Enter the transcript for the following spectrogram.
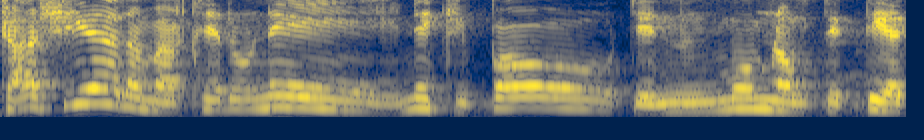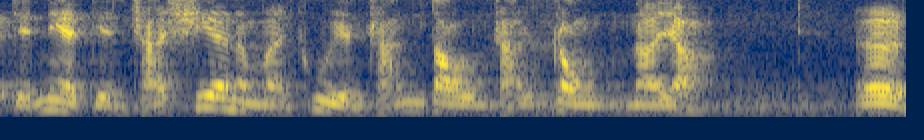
查西了嘛，开到那那几包点莫弄的点点那点查西了嘛，雇人查刀查肉那样，呃，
